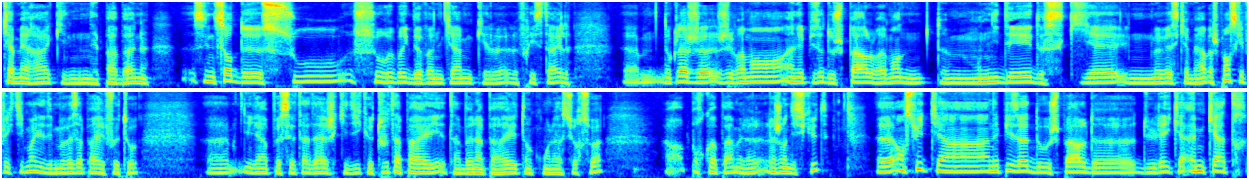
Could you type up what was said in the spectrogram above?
caméra qui n'est pas bonne. C'est une sorte de sous-rubrique de Von Cam qui est le, freestyle. Euh, donc là, j'ai vraiment un épisode où je parle vraiment de, mon idée de ce qui est une mauvaise caméra. Bah, je pense qu'effectivement, il y a des mauvais appareils photo. Euh, il y a un peu cet adage qui dit que tout appareil est un bon appareil tant qu'on l'a sur soi. Alors pourquoi pas, mais là, j'en discute. Euh, ensuite, il y a un, épisode où je parle du Leica M4,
